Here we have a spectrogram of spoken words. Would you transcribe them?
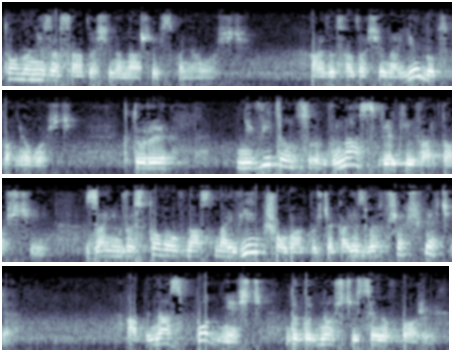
to ono nie zasadza się na naszej wspaniałości, ale zasadza się na Jego wspaniałości, który nie widząc w nas wielkiej wartości, zainwestował w nas największą wartość, jaka jest we wszechświecie, aby nas podnieść do godności synów Bożych.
